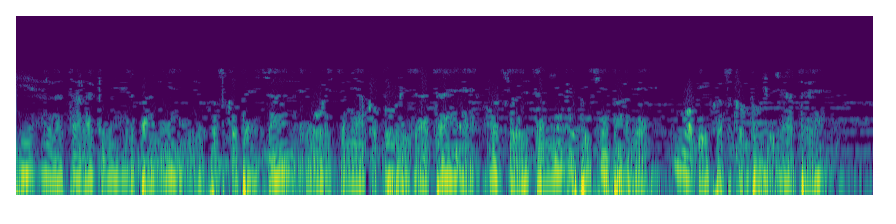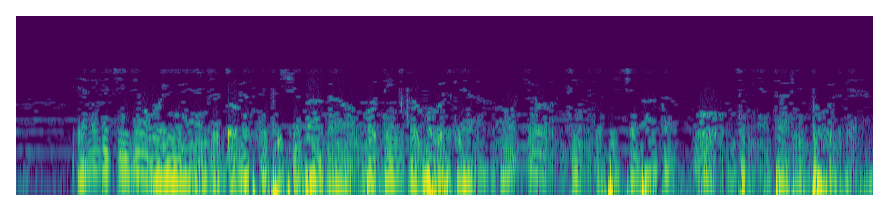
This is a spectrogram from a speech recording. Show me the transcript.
ये अल्लाह ताला की मेहरबानी है जो खुद को पहचान ले वो इस दुनिया को भूल जाता है और जो इस दुनिया के पीछे भागे, वो भी खुद को भूल जाता है। यानी कि चीज़ें वही हैं जो दौलत के पीछे भागा, वो दिन को भूल गया, और जो दिन के पीछे भागा, वो दुनियादारी भूल गया।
